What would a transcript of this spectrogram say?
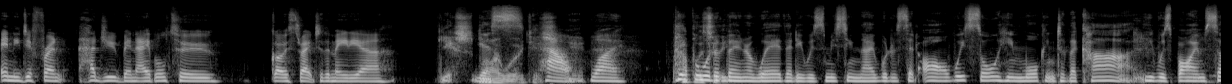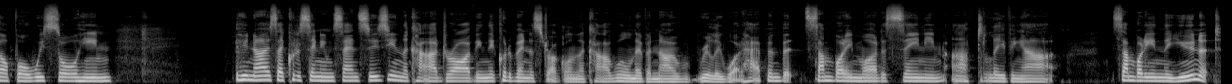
any different had you been able to go straight to the media? Yes, Yes. my word, yes. How? yeah. Why? People would have been aware that he was missing. They would have said, Oh, we saw him walking to the car. He was by himself, or we saw him. Who knows? They could have seen him Sans Souci in the car driving. There could have been a struggle in the car. We'll never know really what happened, but somebody might have seen him after leaving ARQ. Somebody in the unit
